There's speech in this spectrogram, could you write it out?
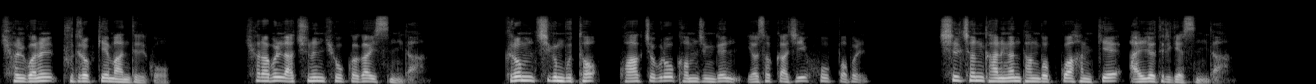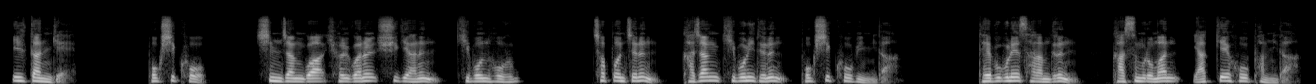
혈관을 부드럽게 만들고 혈압을 낮추는 효과가 있습니다. 그럼 지금부터 과학적으로 검증된 6가지 호흡법을 실천 가능한 방법과 함께 알려드리겠습니다. 1단계 복식호흡, 심장과 혈관을 쉬게 하는 기본호흡. 첫 번째는 가장 기본이 되는 복식호흡입니다. 대부분의 사람들은 가슴으로만 얕게 호흡합니다.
